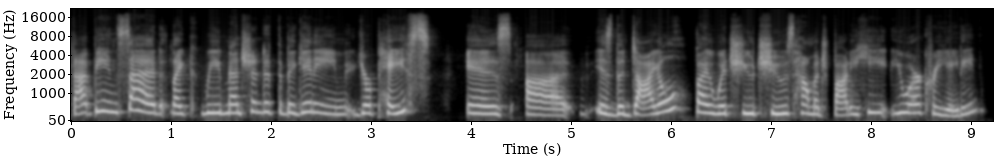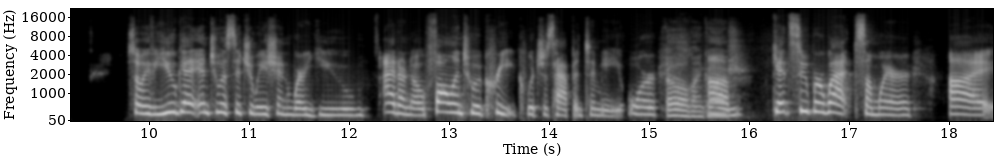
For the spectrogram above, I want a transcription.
That being said, like we mentioned at the beginning, your pace is uh, is the dial by which you choose how much body heat you are creating. So if you get into a situation where you, I don't know, fall into a creek, which has happened to me, or Oh my gosh. um, get super wet somewhere, uh,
